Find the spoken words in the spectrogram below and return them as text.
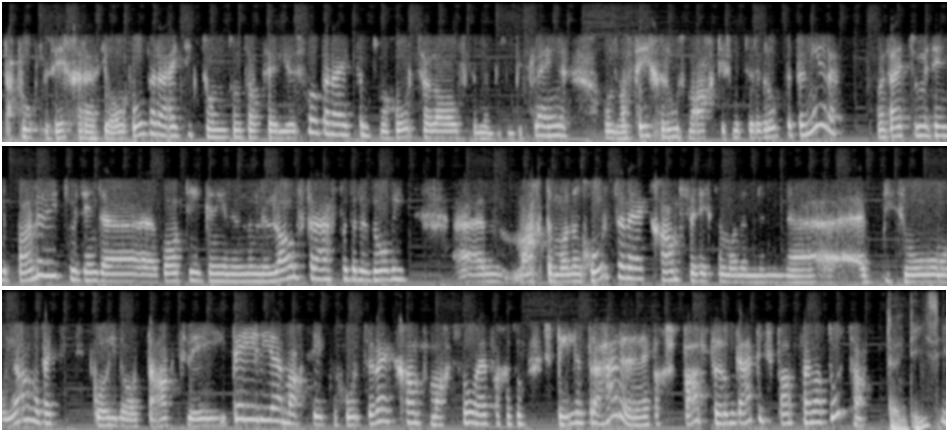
da braucht man sicher ein Jahr Vorbereitung, um, um das seriös vorzubereiten, um kurzer Lauf, dann ein bisschen länger. Und was sicher ausmacht, ist mit einer Gruppe trainieren. Man sagt so, wir sind ein paar Leute, wir sind äh, geht irgendwie in einen Lauf treffen oder so weit, ähm, macht mal einen kurzen Wettkampf, vielleicht einmal einen, äh, etwas, wo, ja, man gehe ich da Tag, zwei in die Ferien, macht dort einen kurzen Wettkampf, macht so einfach so, spielen dran her, einfach Spass für Umgebung, Spass der Natur zu haben. Klingt easy.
